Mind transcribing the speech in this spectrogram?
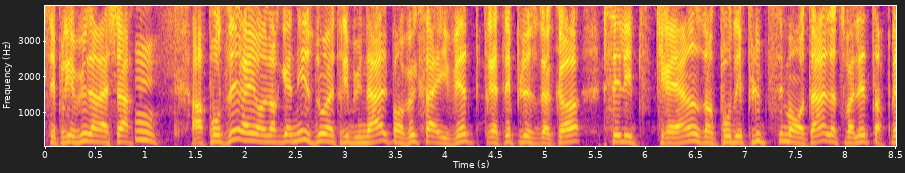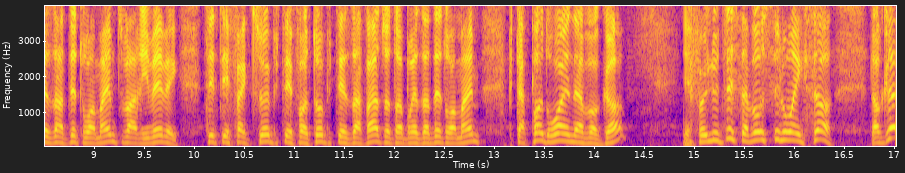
C'est prévu dans la charte. Hmm. Alors pour dire, on organise nous un tribunal, puis on veut que ça aille vite, puis traiter plus de cas, puis c'est les petites créances. Donc pour des plus petits montants, là, tu vas aller te représenter toi-même, tu vas arriver avec tes factures, puis tes photos, puis tes affaires, tu vas te représenter toi-même, puis t'as pas droit à un avocat. Il a fallu, tu sais, ça va aussi loin que ça. Donc là,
